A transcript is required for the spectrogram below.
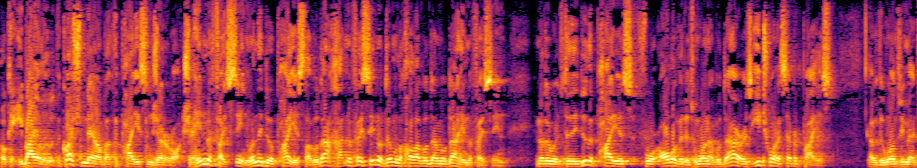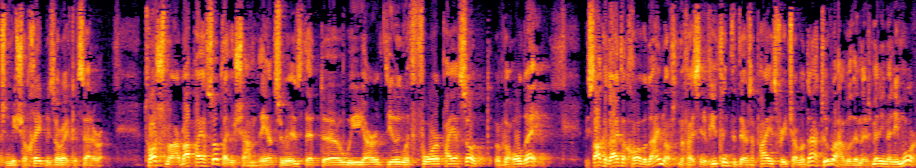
Okay, Ibayalu. The question now about the payis in general. Shahin mefaisin, when they do a payis, lavodah, chat mefaisin, or dum lachol avodah modahim mefaisin. In other words, do they do the payis for all of it as one avodah, or is each one a separate payis? Of the ones we mentioned, mishochet, mizorek, etc. Toshma, arba payasot ayusham. The answer is that uh, we are dealing with four payasot of the whole day. If you think that there's a pious for each avodah, tuvahavu, then there's many, many more.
